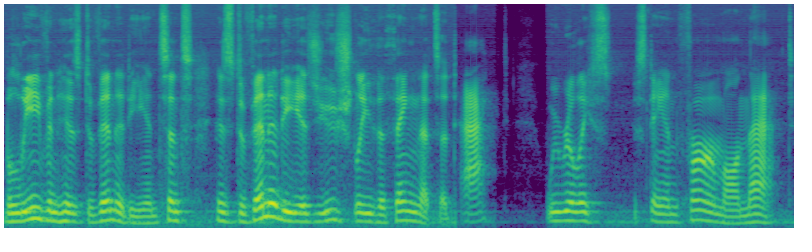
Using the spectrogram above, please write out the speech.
believe in his divinity. And since his divinity is usually the thing that's attacked, we really stand firm on that.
